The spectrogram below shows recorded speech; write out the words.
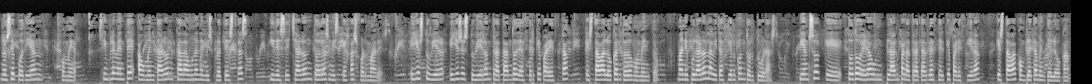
no se podían comer. Simplemente aumentaron cada una de mis protestas y desecharon todas mis quejas formales. Ellos, ellos estuvieron tratando de hacer que parezca que estaba loca en todo momento. Manipularon la habitación con torturas. Pienso que todo era un plan para tratar de hacer que pareciera que estaba completamente loca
